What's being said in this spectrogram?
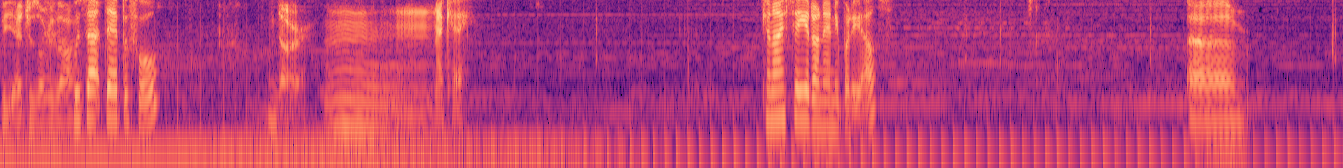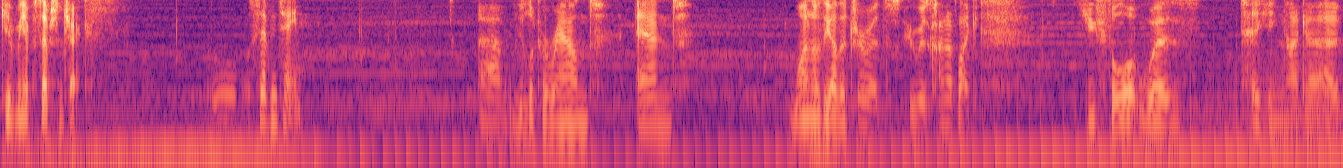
the edges of his eyes. Was that there before? no? Mm, okay. Can I see it on anybody else? Um, give me a perception check. Seventeen. Um, you look around, and one of the other druids, who was kind of like you thought was taking like a,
